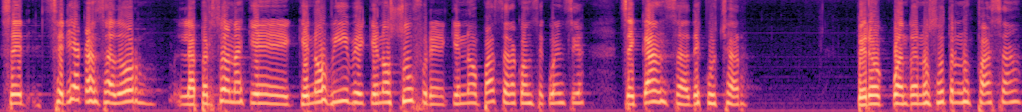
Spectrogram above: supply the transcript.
sería cansador la persona que, que no vive, que no sufre, que no pasa la consecuencia, se cansa de escuchar. Pero cuando a nosotros nos pasa,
